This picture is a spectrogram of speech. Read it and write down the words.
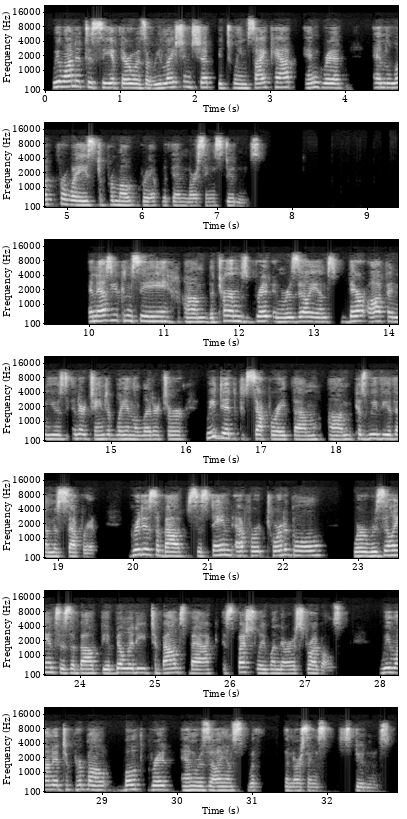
We wanted to see if there was a relationship between PsyCap and grit and look for ways to promote grit within nursing students. And as you can see, um, the terms grit and resilience, they're often used interchangeably in the literature. We did separate them um, because we view them as separate. Grit is about sustained effort toward a goal, where resilience is about the ability to bounce back, especially when there are struggles. We wanted to promote both grit and resilience with the nursing students.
